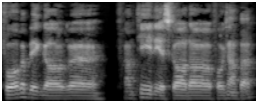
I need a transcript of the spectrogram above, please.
forebygger eh, fremtidige skader, f.eks.?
